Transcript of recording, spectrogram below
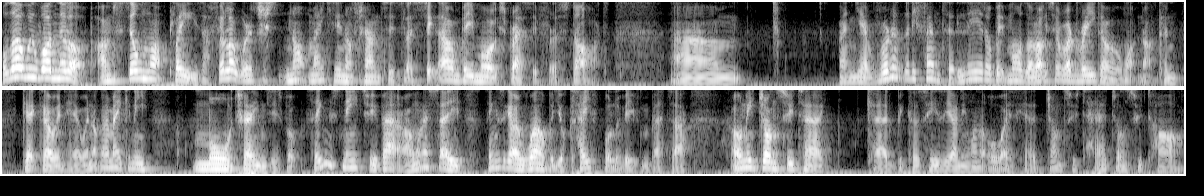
although we 1 0 up, I'm still not pleased. I feel like we're just not making enough chances. Let's stick there and be more expressive for a start. Um, and yeah, run at the defence a little bit more. The likes of Rodrigo and whatnot can get going here. We're not going to make any more changes, but things need to be better. I want to say things are going well, but you're capable of even better. Only John Souttar cared because he's the only one that always cared. John Souttar? John Souttar.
